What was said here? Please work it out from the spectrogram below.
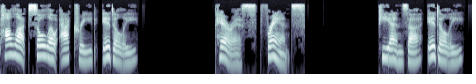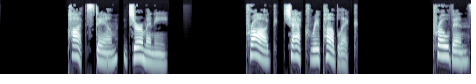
Palazzolo Acreide, Italy. Paris, France. Pienza, Italy. Potsdam, Germany. Prague, Czech Republic. Provins,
